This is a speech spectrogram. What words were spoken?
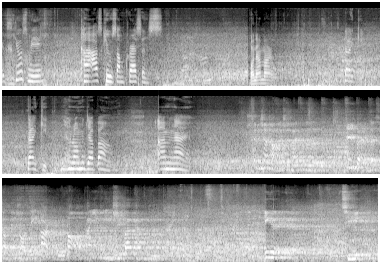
Excuse me, can I ask you some questions? お名前を大輝大輝 from Japan I'm nine 下面上场的是来自日本的小选手零二五号，他一米十八盘比。音乐，起。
